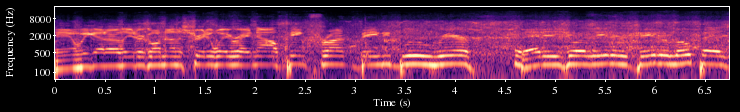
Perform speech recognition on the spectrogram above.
And we got our leader going down the straightaway right now. Pink front, baby blue rear. That is your leader, Jader Lopez.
